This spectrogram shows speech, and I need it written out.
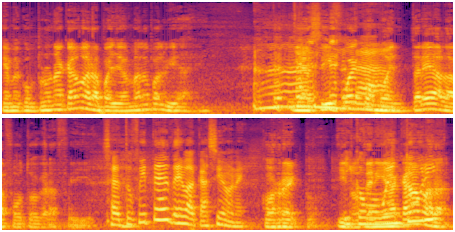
que me compré una cámara para llevármela para el viaje. Ah, y así fue como entré a la fotografía. O sea, tú fuiste de vacaciones. Correcto. Y, no tenía cámara.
